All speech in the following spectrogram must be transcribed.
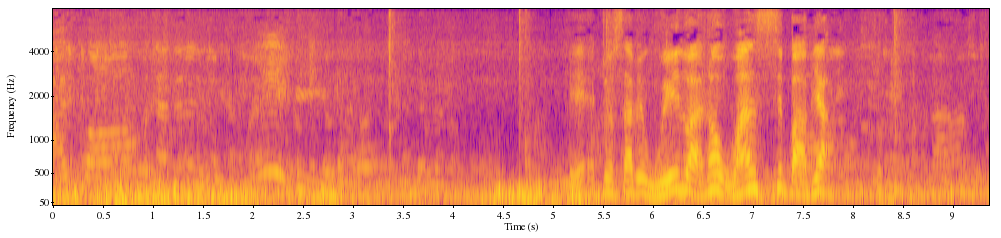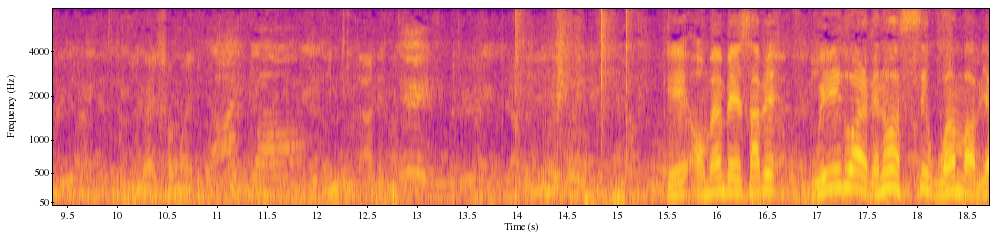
ာပါလေးကဲအတွတ်စားပြီးဝေးသွားနော်ဝမ်းစစ်ပါဗျဒီကရှုံးလိုက်တယ်ပေါ့အာပါရင်းတီတာတယ်လေးစလင်းလေးကဲအောင်မန်းပဲစားပြီးဝေးသွားတယ်ဗျာနော်စစ်ဝမ်းပါဗျ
